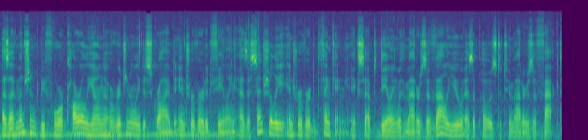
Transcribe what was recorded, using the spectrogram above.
As I've mentioned before, Carl Jung originally described introverted feeling as essentially introverted thinking, except dealing with matters of value as opposed to matters of fact.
